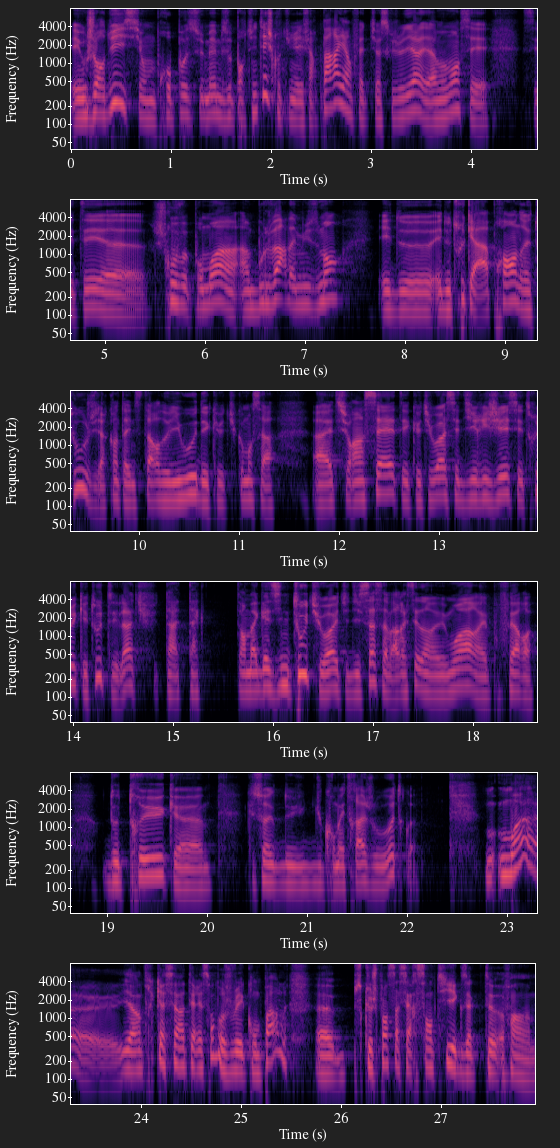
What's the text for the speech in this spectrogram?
et aujourd'hui, si on me propose ces mêmes opportunités, je continue à les faire pareil, en fait. Tu vois ce que je veux dire? Et à un moment, c'était, euh, je trouve, pour moi, un, boulevard d'amusement et de, et de trucs à apprendre et tout. Je veux dire, quand tu as une star d'Hollywood et que tu commences à, être sur un set et que tu vois, c'est diriger ces trucs et tout, et là, tu t'as- t'as- t'emmagasines tout, tu vois, et tu dis ça, ça va rester dans la mémoire et pour faire d'autres trucs, euh, que ce soit du, du court métrage ou autre, quoi. Moi, euh, il y a un truc assez intéressant dont je voulais qu'on parle, euh, parce que je pense que ça s'est ressenti exact. Enfin,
